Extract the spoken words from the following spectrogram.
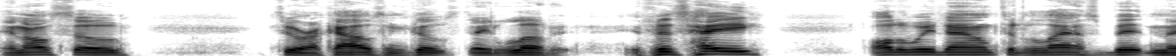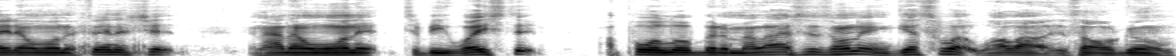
and also to our cows and goats. They love it. If it's hay all the way down to the last bit and they don't want to finish it and I don't want it to be wasted, I pour a little bit of molasses on it and guess what? Voila, it's all gone.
